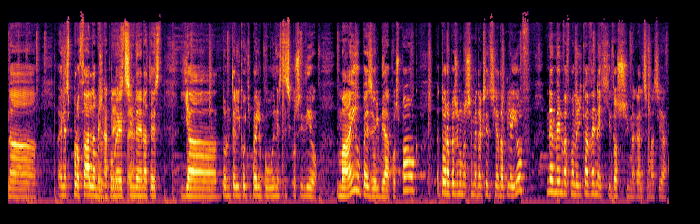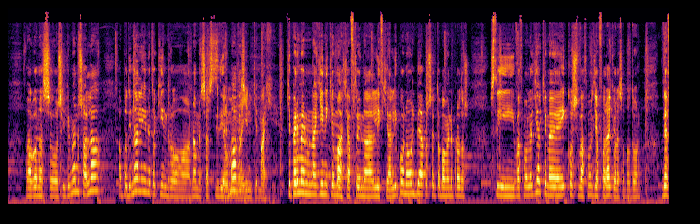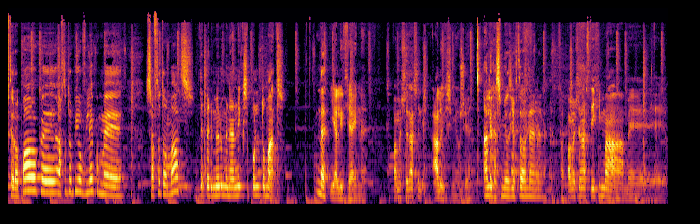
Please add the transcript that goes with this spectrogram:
ένας, ένας προθάλαμος, να Ένα το πούμε τεστ, έτσι, ε. είναι ένα τεστ για τον τελικό κυπέλο που είναι στις 22 Μαΐου, παίζει ο Ολυμπιακός ΠΑΟΚ, Ε, τώρα παίζουν όμως μεταξύ τους για τα play-off. Ναι, μεν βαθμολογικά δεν έχει τόσο μεγάλη σημασία ο αγώνας ο συγκεκριμένος, αλλά από την άλλη είναι το κίνητρο ανάμεσα στις δύο Περιμένουμε ομάδες να γίνει και μάχη. και περιμένουν να γίνει και μάχη. Αυτό είναι αλήθεια. Λοιπόν, ο Ολυμπιακός το είπαμε είναι πρώτος στη βαθμολογία και με 20 βαθμούς διαφορά κιόλας από τον δεύτερο ΠΑΟΚ. Ε, αυτό το οποίο βλέπουμε σε αυτό το match. Δεν περιμένουμε να ανοίξει πολύ το μάτς. Ναι, Η αλήθεια είναι. Θα πάμε σε ένα. συνδυ- Άλλο έχει σημειώσει, ε. άλλο είχα σημειώσει γι' αυτό. Ναι, ναι, ναι. Θα πάμε σε ένα στοίχημα με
